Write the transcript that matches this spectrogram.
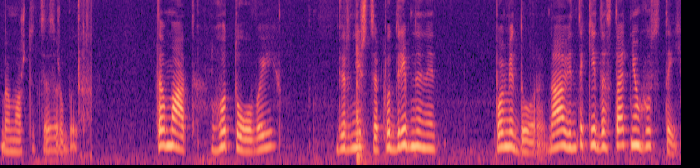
ви можете це зробити. Томат готовий. Вірніше, це подрібнені помідори. Да? Він такий достатньо густий.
